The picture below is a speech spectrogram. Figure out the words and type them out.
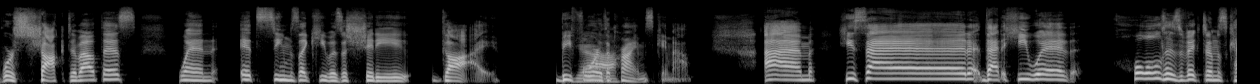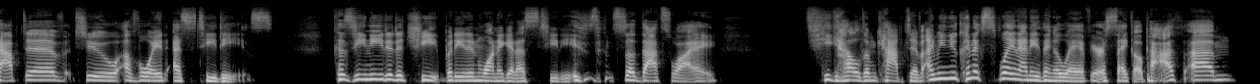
were shocked about this when it seems like he was a shitty guy before the crimes came out. Um, he said that he would hold his victims captive to avoid STDs because he needed to cheat, but he didn't want to get STDs. so that's why he held them captive. I mean, you can explain anything away if you're a psychopath. Um,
